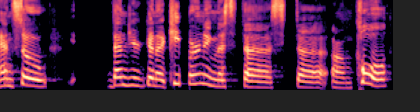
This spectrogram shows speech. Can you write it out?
And so then you're going to keep burning this, the, the um, coal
